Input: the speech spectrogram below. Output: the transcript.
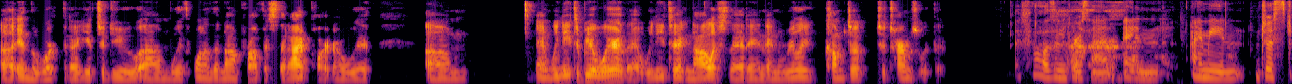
uh, in the work that I get to do um, with one of the nonprofits that I partner with. Um, and we need to be aware of that. We need to acknowledge that and, and really come to, to terms with it. A thousand percent. And I mean, just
